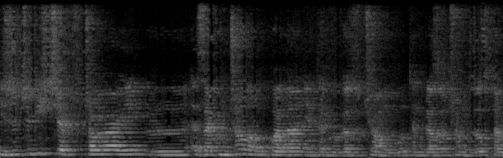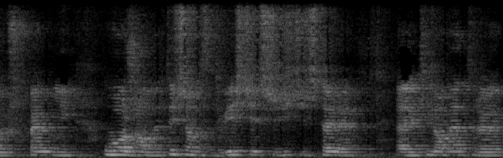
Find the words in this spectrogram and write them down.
I rzeczywiście wczoraj zakończono układanie tego gazociągu. Ten gazociąg został już w pełni ułożony. 1234 kilometry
